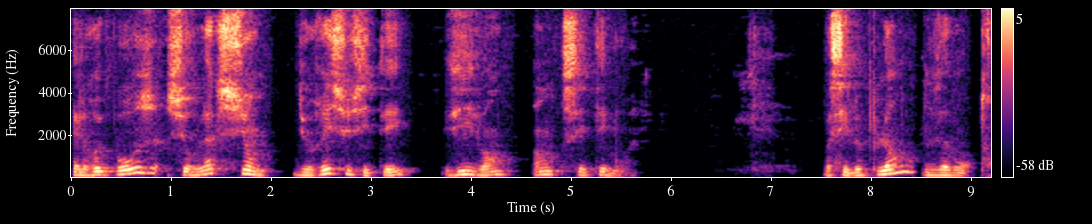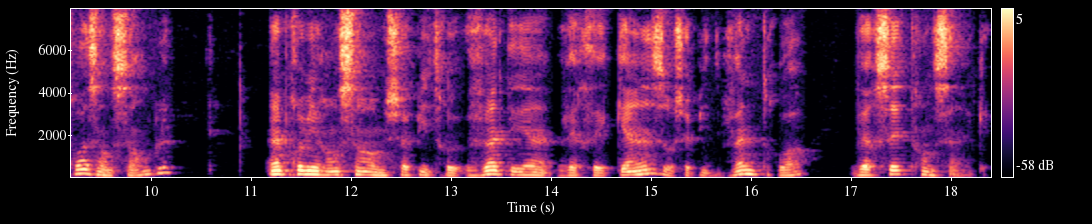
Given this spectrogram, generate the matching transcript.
Elle repose sur l'action du ressuscité vivant en ses témoins. Voici le plan. Nous avons trois ensembles. Un premier ensemble, chapitre 21, verset 15 au chapitre 23, verset 35.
